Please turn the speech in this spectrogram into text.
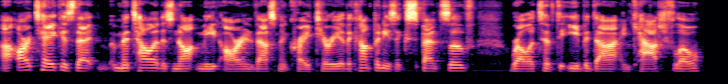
Uh, our take is that Metalla does not meet our investment criteria. The company is expensive relative to EBITDA and cash flow.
